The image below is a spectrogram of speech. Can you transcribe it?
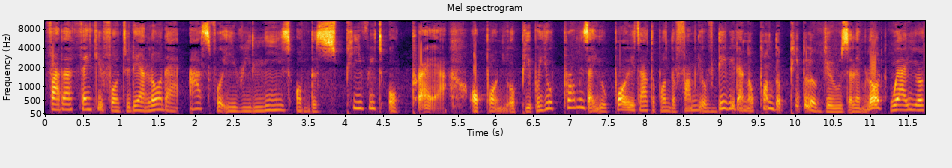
Father, thank you for today. And Lord, I ask for a release of the spirit of prayer upon your people. You promise that you pour it out upon the family of David and upon the people of Jerusalem. Lord, we are your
